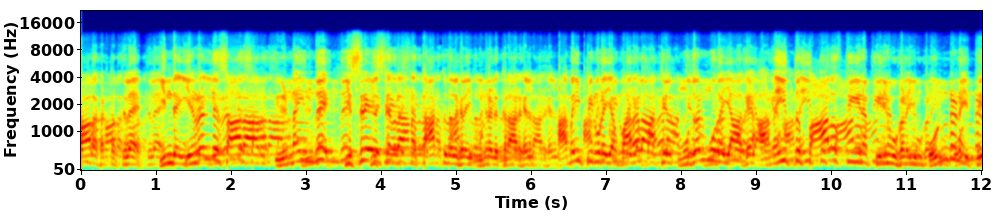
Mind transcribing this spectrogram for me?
காலகட்டத்தில் இந்த இரண்டு சாராரும் இணைந்து இஸ்ரேலுக்கு எதிரான தாக்குதல்களை முன்னெடுக்கிறார்கள். அமைப்பினுடைய வரலாற்றில் முதன்முறையாக அனைத்து பாலஸ்தீன பிரிவுகளையும் ஒன்றிணைத்து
